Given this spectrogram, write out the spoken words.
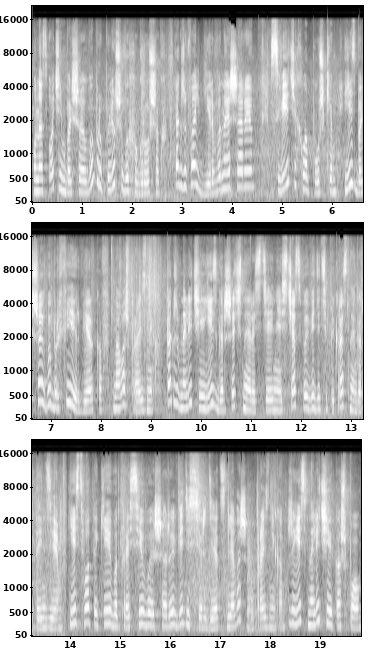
У нас очень большой выбор плюшевых игрушек. Также фольгированные шары, свечи, хлопушки. Есть большой выбор фейерверков на ваш праздник. Также в наличии есть горшечные растения. Сейчас вы видите прекрасные гортензии. Есть вот такие вот красивые шары в виде сердец для вашего праздника. Также есть в наличии кашпо.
